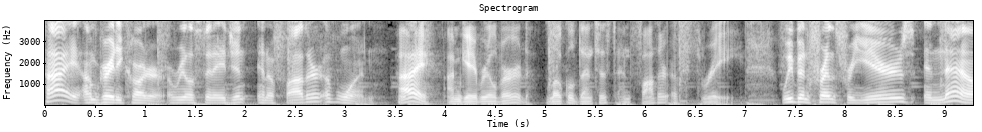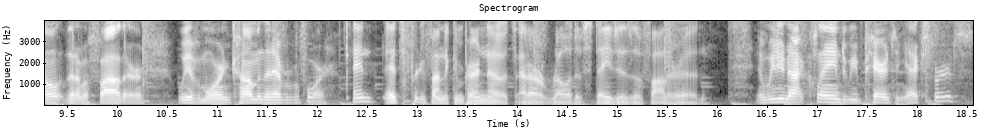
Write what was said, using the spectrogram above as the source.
Hi, I'm Grady Carter, a real estate agent and a father of one. Hi, I'm Gabriel Bird, local dentist and father of three. We've been friends for years, and now that I'm a father, we have more in common than ever before. And it's pretty fun to compare notes at our relative stages of fatherhood. And we do not claim to be parenting experts,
